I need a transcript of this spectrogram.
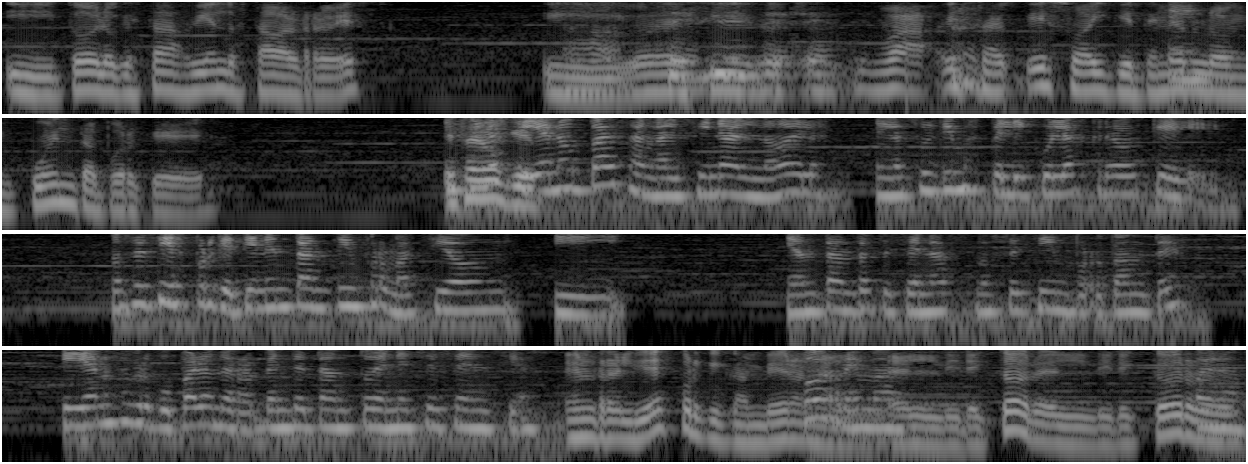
y todo lo que estabas viendo estaba al revés. Y Ajá, vos sí, decís, sí, sí. "Buah, esa- eso hay que tenerlo en cuenta porque es son algo las que... que ya no pasan al final, ¿no? De las- en las últimas películas creo que... No sé si es porque tienen tanta información y tenían tantas escenas, no sé si importantes, que ya no se preocuparon de repente tanto en esa esencia. en realidad es porque cambiaron Corre el, más. el director. El director Bueno,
